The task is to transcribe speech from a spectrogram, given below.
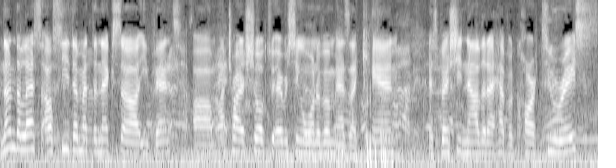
Nonetheless, I'll see them at the next uh, event. Um, I try to show up to every single one of them as I can, especially now that I have a car to race.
